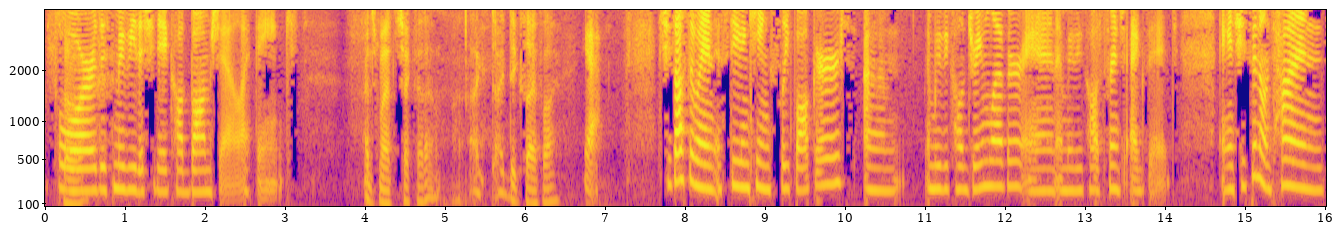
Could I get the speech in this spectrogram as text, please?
for this movie that she did called Bombshell, I think. I just might have to check that out. I, I dig sci fi. Yeah. She's also in Stephen King's Sleepwalkers, um, a movie called Dream Lover, and a movie called French Exit. And she's been on tons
